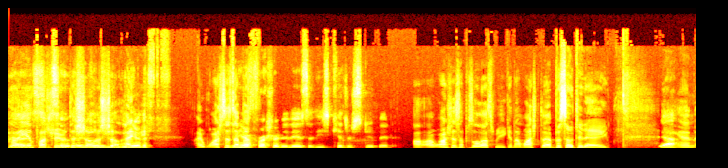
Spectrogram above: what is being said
You I am frustrated with the uh, show. You, The show- you I- the, I watched this episode. how frustrated it is that these kids are stupid. I I watched this episode last week, and I watched the episode today. Yeah. and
